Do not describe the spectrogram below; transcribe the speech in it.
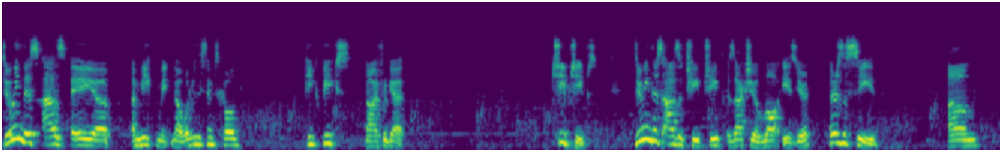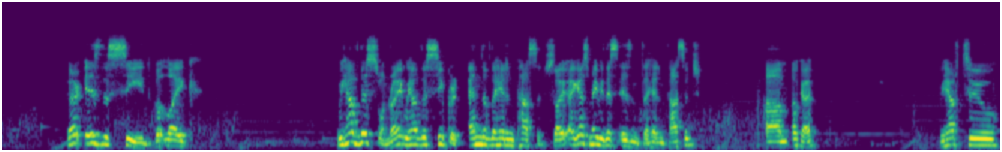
Doing this as a... Uh, a meek meek... No, what are these things called? Peak peaks? No, I forget. Cheep Cheeps. Doing this as a Cheep Cheep is actually a lot easier. There's the seed. Um... There is the seed, but like... We have this one, right? We have this secret, end of the hidden passage. So I, I guess maybe this isn't the hidden passage. Um, okay. We have to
